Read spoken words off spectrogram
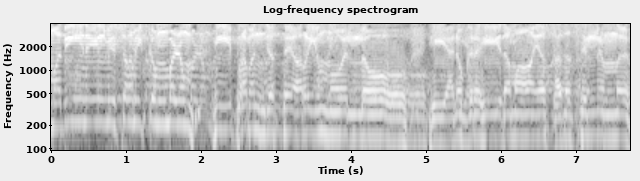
മദീനയിൽ വിശ്രമിക്കുമ്പോഴും ഈ പ്രപഞ്ചത്തെ അറിയുന്നുവല്ലോ. ഈ അനുഗ്രഹീതമായ സദസ്സിൽ നിന്ന്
